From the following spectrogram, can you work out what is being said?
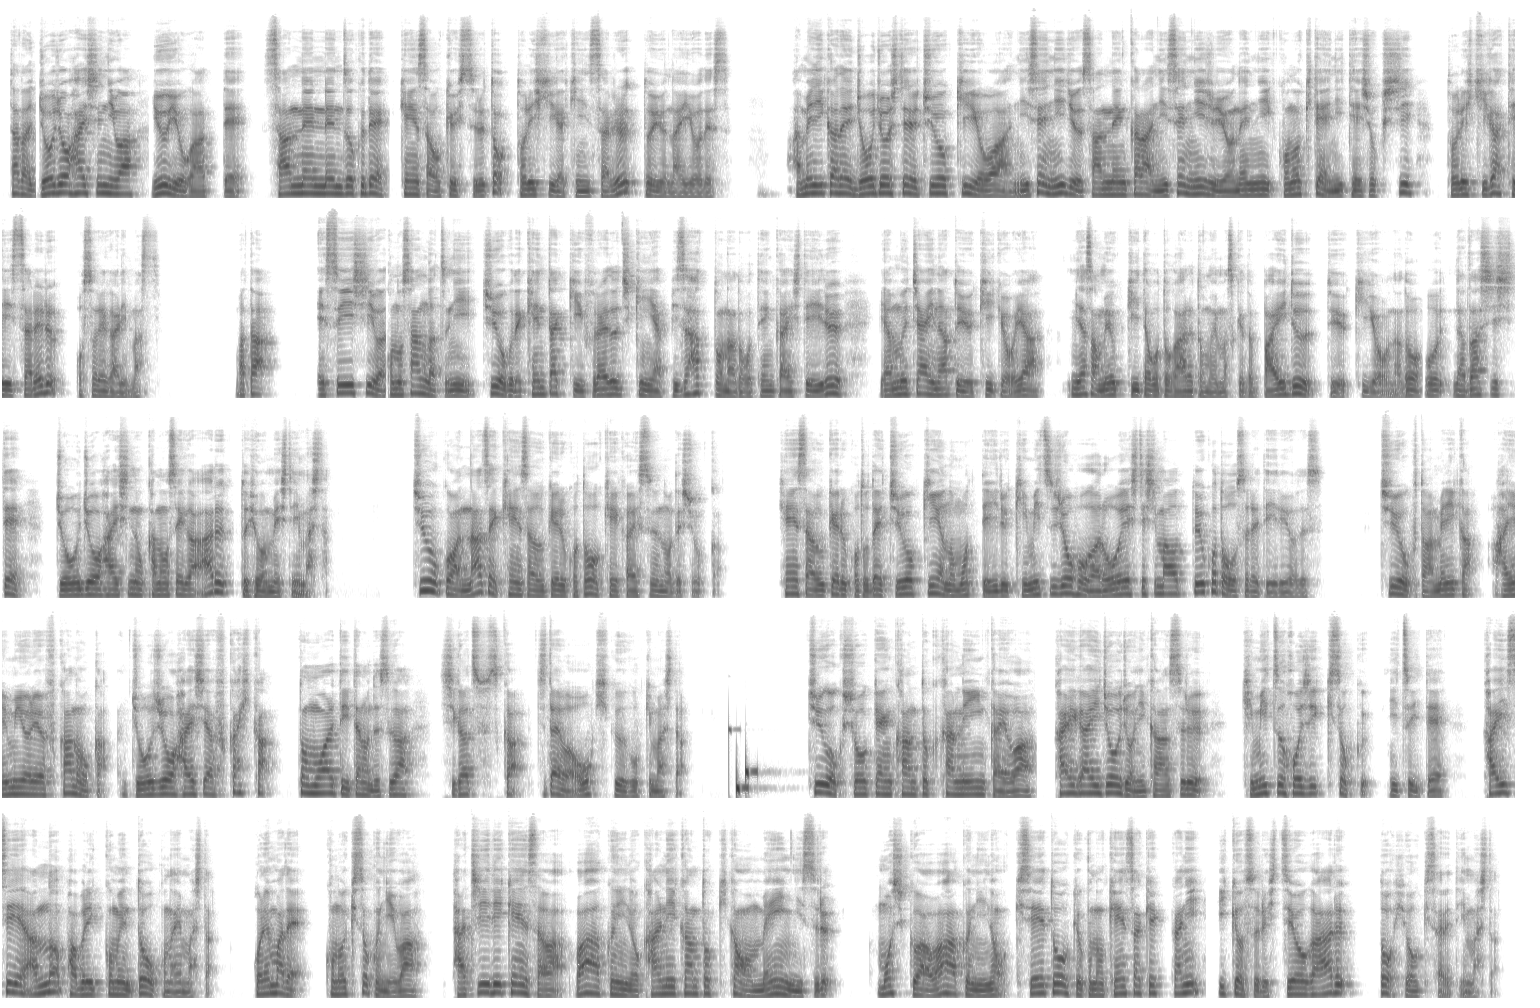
ただ上場廃止には猶予があって3年連続で検査を拒否すると取引が禁止されるという内容です。アメリカで上場している中国企業は2023年から2024年にこの規定に抵触し取引が停止される恐れがあります。また SEC はこの3月に中国でケンタッキーフライドチキンやピザハットなどを展開しているヤムチャイナという企業や皆さんもよく聞いたことがあると思いますけど、バイドゥという企業などを名指しして上場廃止の可能性があると表明していました。中国はなぜ検査を受けることを警戒するのでしょうか？検査を受けることで中国企業の持っている機密情報が漏洩してしまうということを恐れているようです。中国とアメリカ、歩み寄りは不可能か、上場廃止は不可避かと思われていたのですが、4月2日、事態は大きく動きました。中国証券監督管理委員会は、海外上場に関する機密保持規則について、改正案のパブリックコメントを行いました。これまでこの規則には、立ち入り検査は我が国の管理監督機関をメインにする、もしくは我が国の規制当局の検査結果に依拠する必要があると表記されていました。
